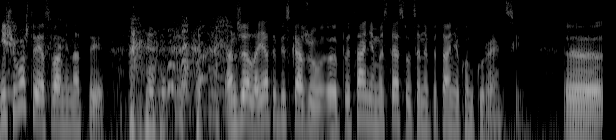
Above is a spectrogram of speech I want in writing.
нічого, що я з вами на ти. Анжела, я тобі скажу, е, питання мистецтва це не питання конкуренції. Е,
